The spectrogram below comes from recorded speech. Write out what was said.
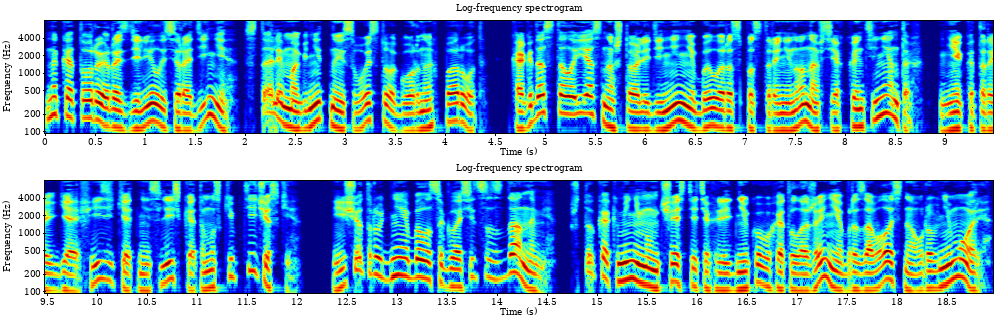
на которые разделилась Родинья, стали магнитные свойства горных пород, когда стало ясно, что оледенение было распространено на всех континентах, некоторые геофизики отнеслись к этому скептически, еще труднее было согласиться с данными, что как минимум часть этих ледниковых отложений образовалась на уровне моря,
